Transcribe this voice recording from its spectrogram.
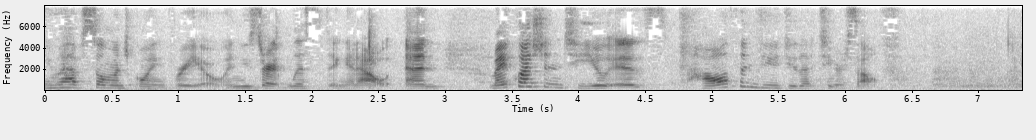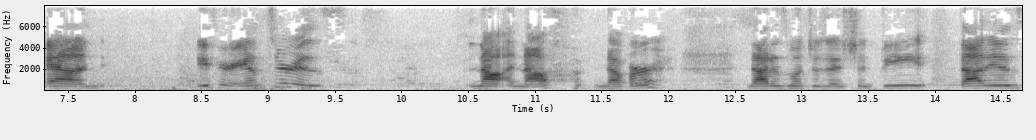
you have so much going for you. And you start listing it out. And my question to you is, how often do you do that to yourself? And if your answer is not enough, never, not as much as it should be, that is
